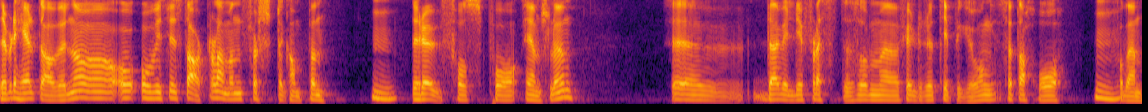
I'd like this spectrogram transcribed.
Det blir helt avgjørende. Og, og, og hvis vi starter da med den første kampen, Raufoss på Hjemslund det Der vil de fleste som eh, fyller ut tippekupong, sette H på den.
